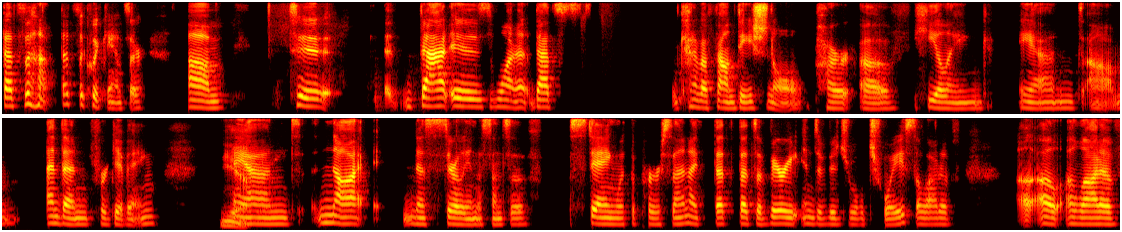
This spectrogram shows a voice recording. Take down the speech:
That's the that's the quick answer. Um to that is one that's kind of a foundational part of healing and um, and then forgiving yeah. and not necessarily in the sense of staying with the person i that that's a very individual choice a lot of a, a lot of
